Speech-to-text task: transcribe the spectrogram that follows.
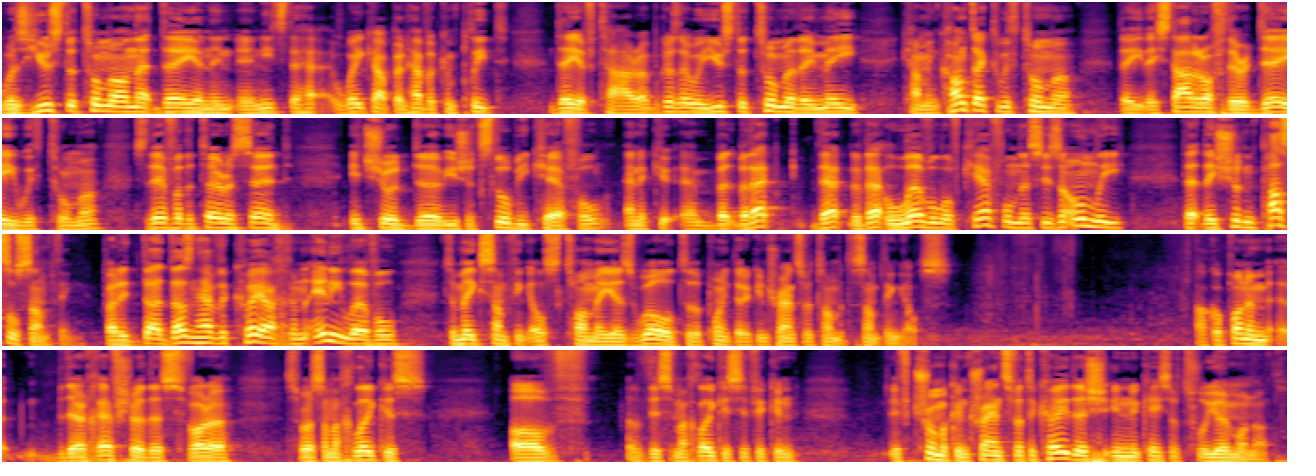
was used to Tumah on that day and, and needs to ha- wake up and have a complete day of Tara. Because they were used to Tumah, they may come in contact with Tumah. They, they started off their day with Tumah. So therefore the Torah said it should, uh, you should still be careful. And it, but but that, that, that level of carefulness is only that they shouldn't passel something. But it doesn't have the koyach on any level to make something else Tomei as well, to the point that it can transfer Tomei to something else. Al kaponim uh, b'derech efsher the svara svara of of this machloikis if it can if truma can transfer to kodesh in the case of tful or not.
